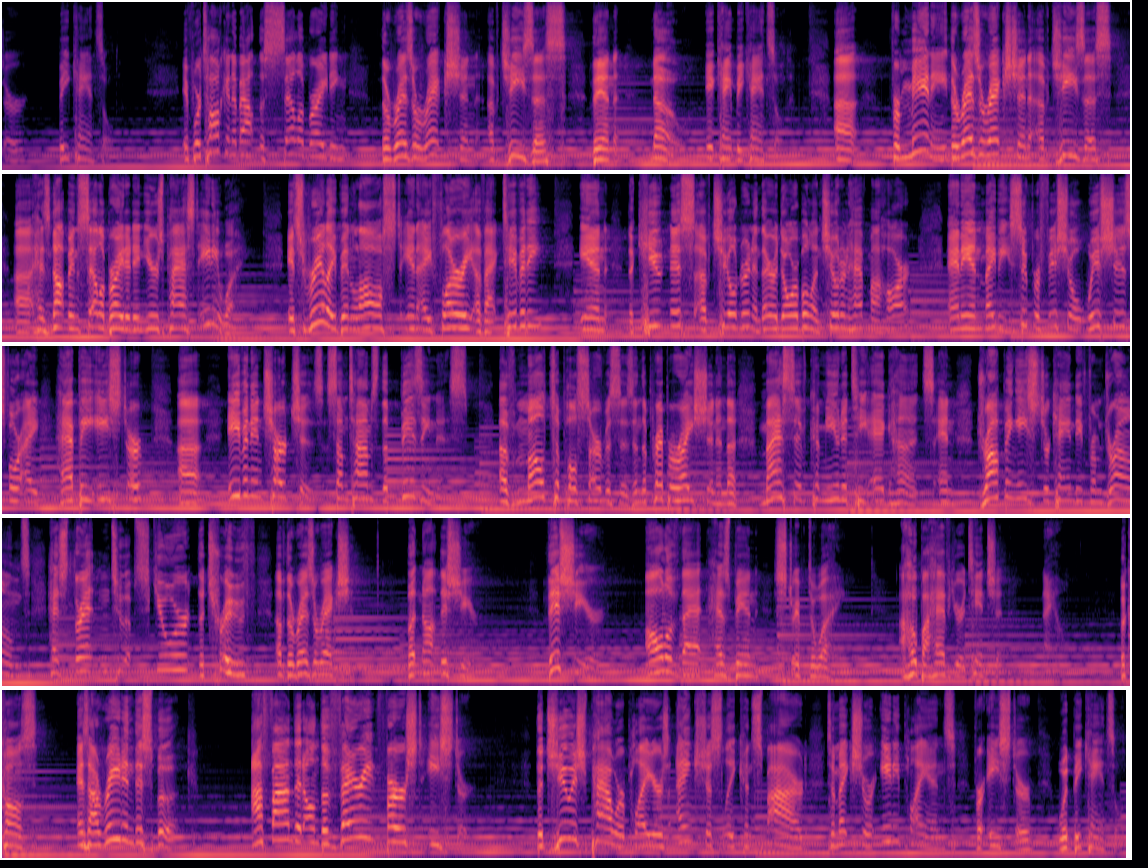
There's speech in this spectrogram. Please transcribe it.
Easter be canceled? If we're talking about the celebrating the resurrection of Jesus, then no, it can't be canceled. Uh, for many, the resurrection of Jesus uh, has not been celebrated in years past anyway. It's really been lost in a flurry of activity, in the cuteness of children, and they're adorable, and children have my heart, and in maybe superficial wishes for a happy Easter. Uh, even in churches, sometimes the busyness of multiple services and the preparation and the massive community egg hunts and dropping Easter candy from drones has threatened to obscure the truth of the resurrection. But not this year. This year, all of that has been stripped away. I hope I have your attention. Because as I read in this book, I find that on the very first Easter, the Jewish power players anxiously conspired to make sure any plans for Easter would be canceled.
